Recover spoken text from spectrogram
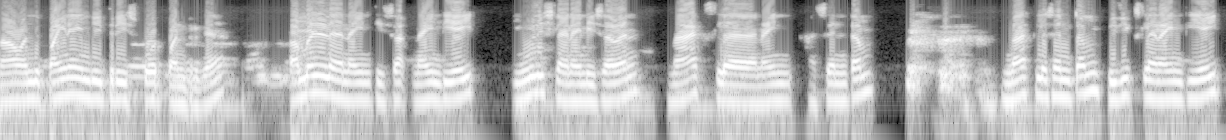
நான் வந்து ஃபைவ் நைன்டி த்ரீ ஸ்கோர் பண்ணிருக்கேன். தமிழில் நைன்டி நைன்டி எயிட் இங்கிலீஷில் நைன்டி செவன் மேக்ஸில் நைன் சென்டம் மேக்ஸில் சென்டம் ஃபிசிக்ஸில் நைன்டி எயிட்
